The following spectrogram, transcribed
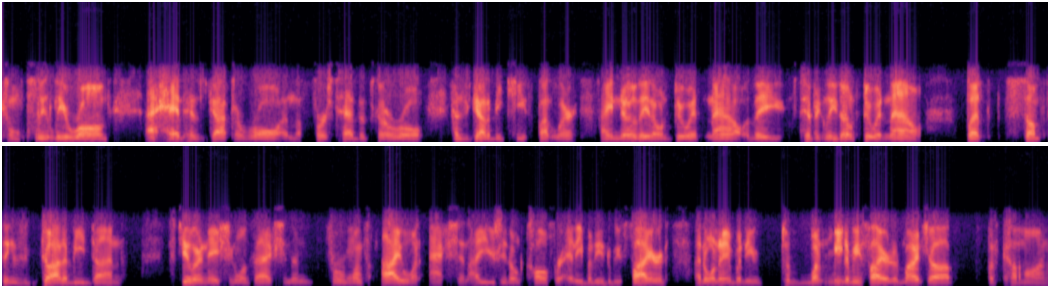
completely wrong. A head has got to roll, and the first head that's going to roll has got to be Keith Butler. I know they don't do it now. They typically don't do it now, but something's got to be done. Steeler Nation wants action, and for once, I want action. I usually don't call for anybody to be fired. I don't want anybody to want me to be fired at my job. But come on,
